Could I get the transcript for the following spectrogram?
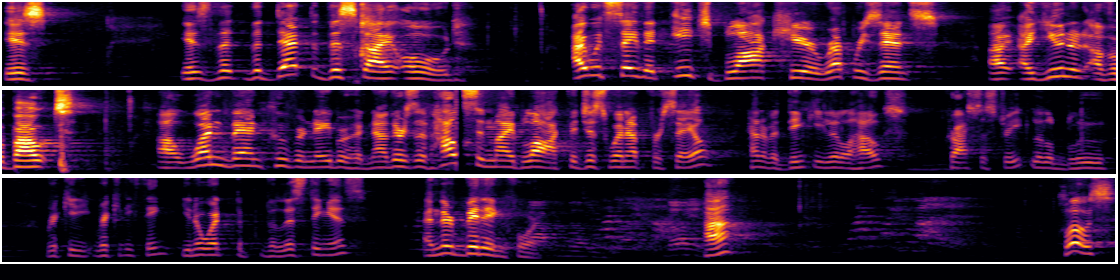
is, is that the debt that this guy owed I would say that each block here represents a, a unit of about uh, one Vancouver neighborhood. Now, there's a house in my block that just went up for sale, kind of a dinky little house across the street, little blue rickety, rickety thing. You know what the, the listing is? And they're bidding for it. Huh? Close.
